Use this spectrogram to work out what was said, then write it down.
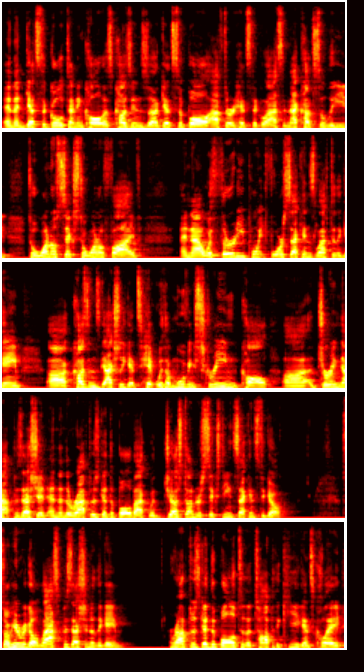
and then gets the goaltending call as Cousins uh, gets the ball after it hits the glass, and that cuts the lead to 106 to 105. And now with 30.4 seconds left in the game, uh, Cousins actually gets hit with a moving screen call uh, during that possession, and then the Raptors get the ball back with just under 16 seconds to go. So here we go, last possession of the game. Raptors get the ball to the top of the key against Klay.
